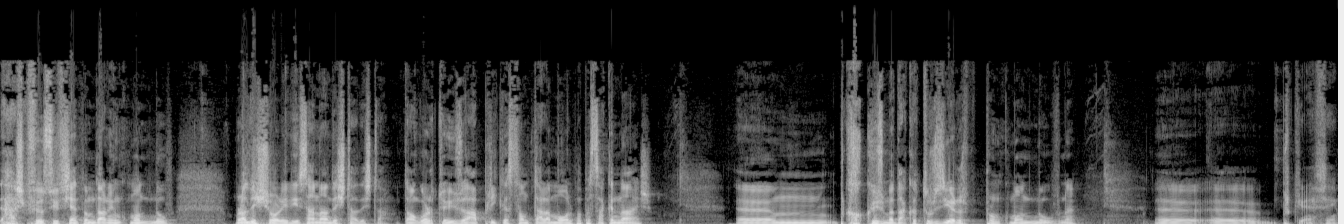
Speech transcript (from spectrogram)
acho que foi o suficiente para me darem um comando novo. Moral da história, disse, ah não, deixa estar, deixa estar. Então agora estou a usar a aplicação de telemóvel para passar canais, um, porque recuso-me a dar 14 euros para um comando novo, né? Uh, uh, porque, enfim.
